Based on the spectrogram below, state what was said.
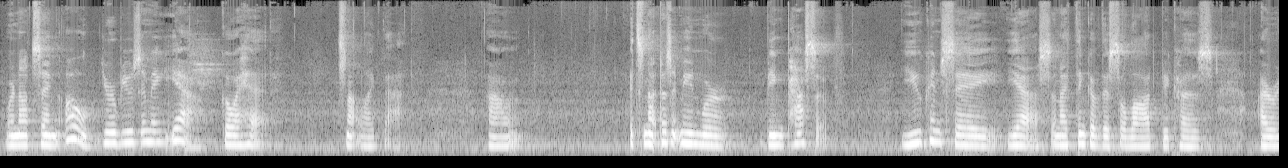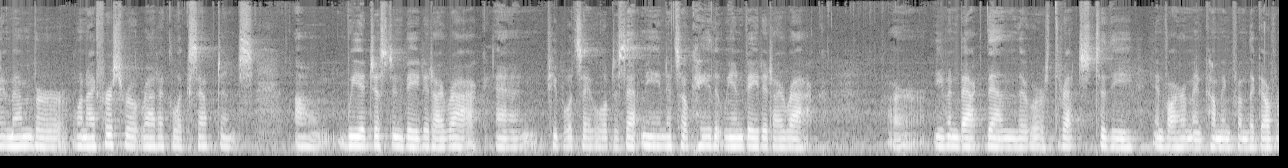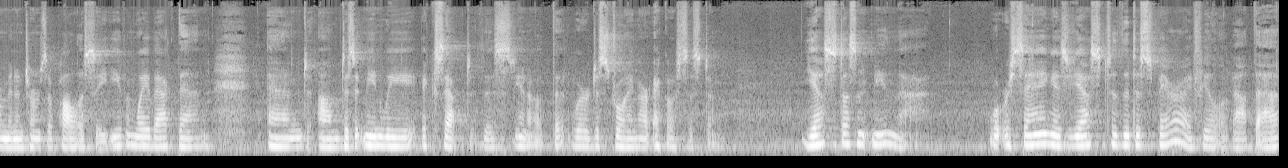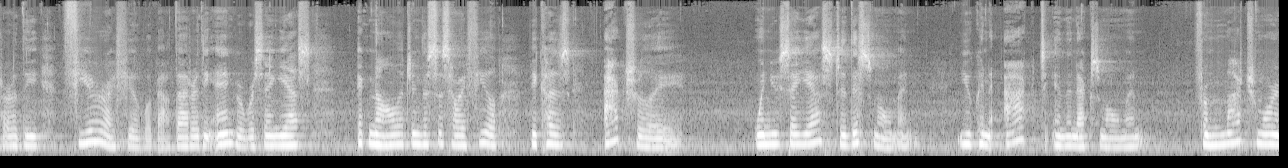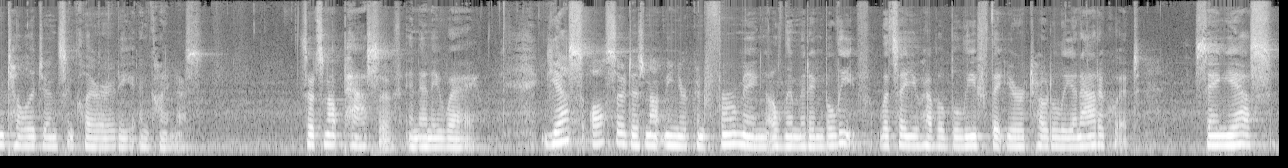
We're not saying, oh, you're abusing me? Yeah, go ahead. It's not like that. Um, it's not doesn't mean we're being passive. You can say yes, and I think of this a lot because I remember when I first wrote Radical Acceptance, um, we had just invaded Iraq, and people would say, Well, does that mean it's okay that we invaded Iraq? Or even back then, there were threats to the environment coming from the government in terms of policy, even way back then. And um, does it mean we accept this, you know, that we're destroying our ecosystem? Yes doesn't mean that. What we're saying is yes to the despair I feel about that, or the fear I feel about that, or the anger. We're saying yes, acknowledging this is how I feel, because actually, when you say yes to this moment, you can act in the next moment from much more intelligence and clarity and kindness. So it's not passive in any way. Yes also does not mean you're confirming a limiting belief. Let's say you have a belief that you're totally inadequate. Saying yes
